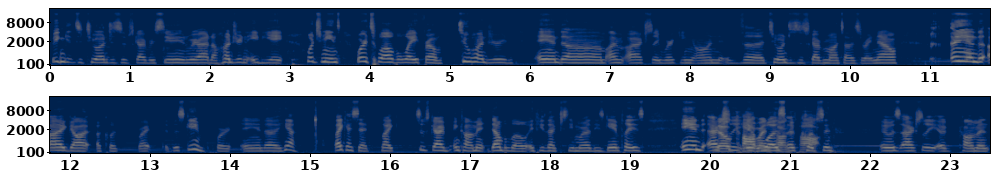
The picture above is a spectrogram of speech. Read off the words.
we can get to 200 subscribers soon. We're at 188, which means we're 12 away from 200. And um, I'm actually working on the 200 subscriber montage right now, and I got a clip right at this game for it. And uh, yeah, like I said, like, subscribe, and comment down below if you'd like to see more of these gameplays. And actually, it was a top. clips and. It was actually a comment.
